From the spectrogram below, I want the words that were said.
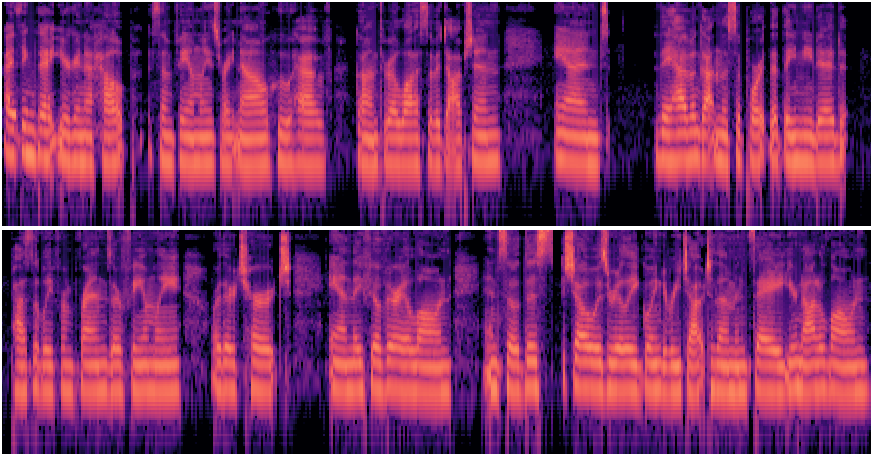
I think that you're going to help some families right now who have gone through a loss of adoption and they haven't gotten the support that they needed, possibly from friends or family or their church, and they feel very alone. And so this show is really going to reach out to them and say, You're not alone.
